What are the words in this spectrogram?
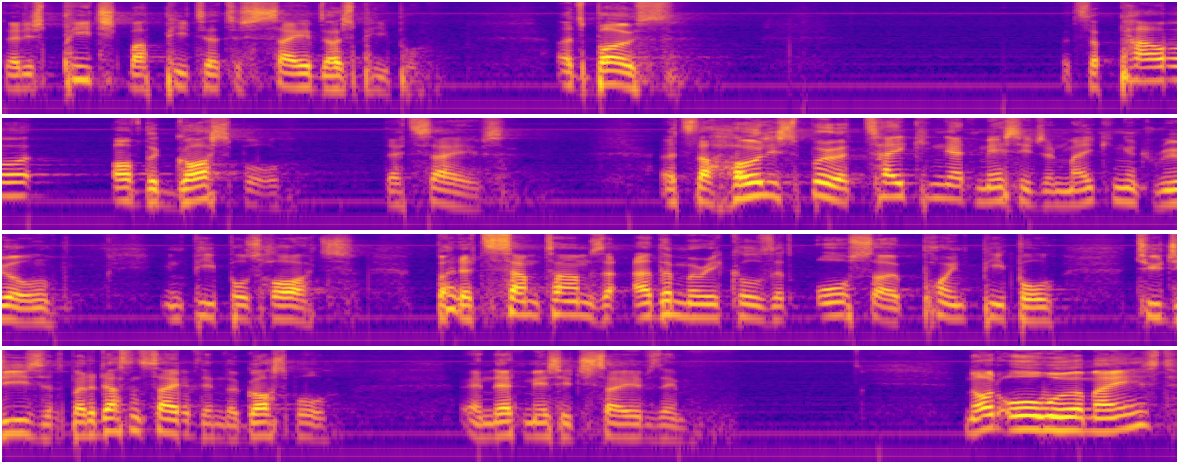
that is preached by Peter to save those people. It's both. It's the power of the gospel that saves. It's the Holy Spirit taking that message and making it real in people's hearts. But it's sometimes the other miracles that also point people to Jesus. But it doesn't save them, the gospel and that message saves them. Not all were amazed.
